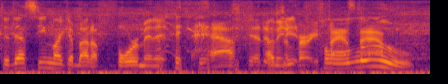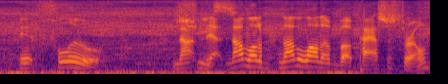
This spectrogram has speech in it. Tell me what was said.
Did that seem like about a four-minute half? did. It I mean, a it very flew. fast half. It flew. Not Jeez. not a lot of not a lot of uh, passes thrown.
